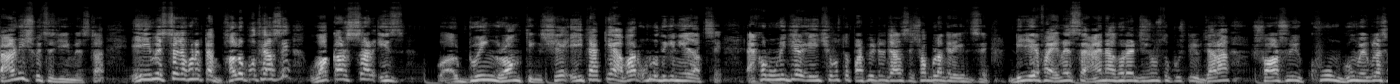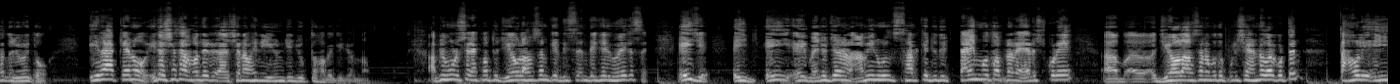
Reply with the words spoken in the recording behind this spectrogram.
টার্নিশ হয়েছে যে ইমেজটা এই ইমেজটা যখন একটা ভালো পথে আসে Waker sir is doing wrong things সে এইটাকে আবার অন্যদিকে নিয়ে যাচ্ছে। এখন উনি যে এই সমস্ত পারপিটার যারা আছে, সবগুলোকে রেখে দিচ্ছে ডিএফআই এনএসআই আয়না ঘরের যে সমস্ত কুষ্টি যারা সরাসরি খুন ঘুম এগুলোর সাথে জড়িত, এরা কেন? এদের সাথে আমাদের সেনাবাহিনী ইউনিটি যুক্ত হবে কি জন্য? আপনি মনে হচ্ছেন একমাত্র জিয়াউল হাসানকে দিচ্ছেন দেখে হয়ে গেছে? এই যে এই এই মেজর জেনারেল আমিনুল স্যারকে যদি টাইম মতো আপনারা অ্যারেস্ট করে জিয়াউল হাসানের মতো পুলিশে হ্যান্ড করতেন তাহলে এই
